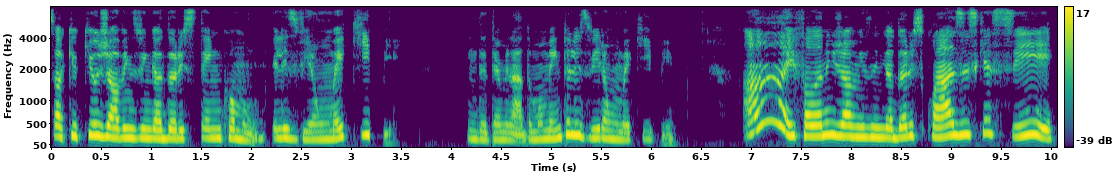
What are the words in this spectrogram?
Só que o que os Jovens Vingadores têm em comum? Eles viram uma equipe. Em determinado momento, eles viram uma equipe. Ah, e falando em Jovens Vingadores, quase esqueci.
